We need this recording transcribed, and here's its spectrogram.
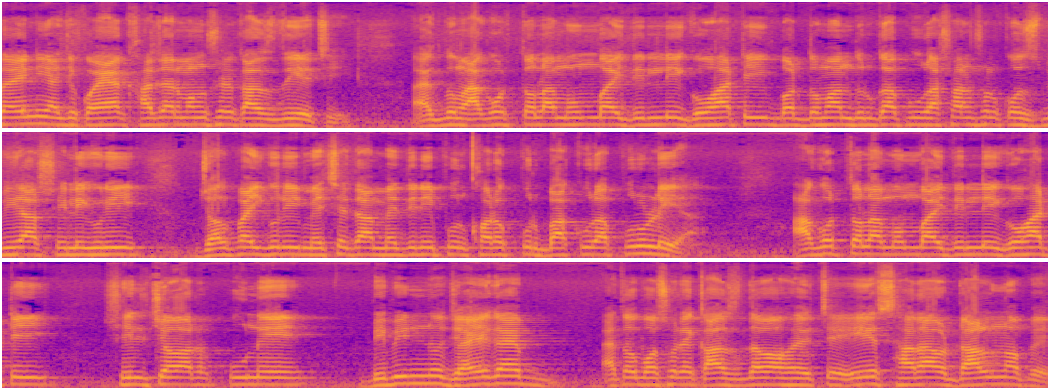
দেয়নি, আজ কয়েক হাজার মানুষের কাজ দিয়েছি। একদম আগরতলা, মুম্বাই, দিল্লি, গুয়াহাটি, বর্ধমান, দুর্গাপুর, আসানসোল, কোচবিহার, শিলিগুড়ি, জলপাইগুড়ি, মেছেদা, মেদিনীপুর, খড়গপুর, বাঁকুড়া, পুরুলিয়া। আগরতলা, মুম্বাই, দিল্লি, গুয়াহাটি শিলচর, পুনে, বিভিন্ন জায়গায় এত বছরে কাজ দেওয়া হয়েছে। এছাড়াও ডালনপে,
